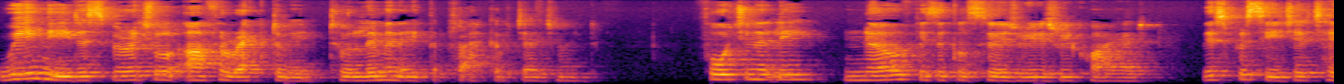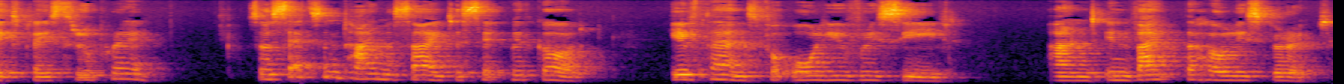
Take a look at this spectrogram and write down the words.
We need a spiritual atherectomy to eliminate the plaque of judgment. Fortunately, no physical surgery is required. This procedure takes place through prayer. So set some time aside to sit with God, give thanks for all you've received, and invite the Holy Spirit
